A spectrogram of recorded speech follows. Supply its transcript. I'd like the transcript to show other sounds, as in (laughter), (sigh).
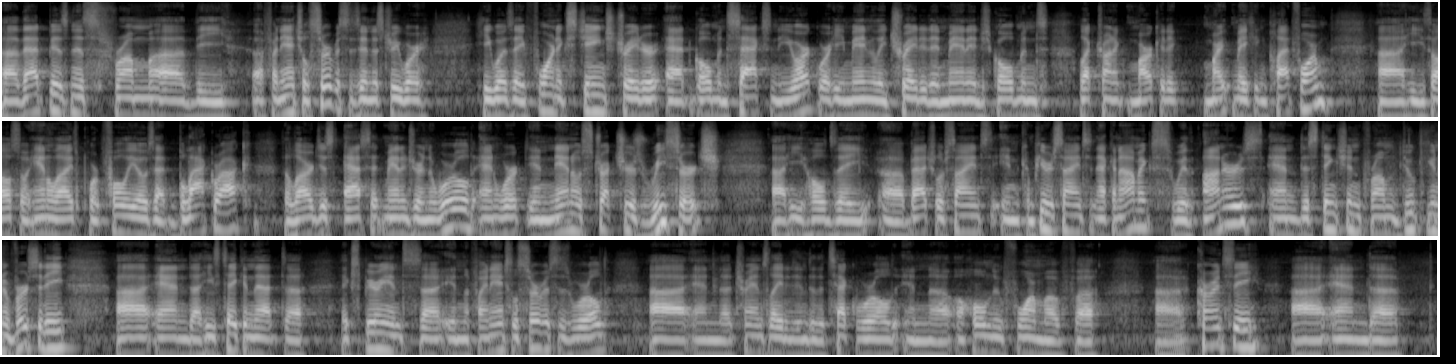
uh, that business from the financial services industry where he was a foreign exchange trader at Goldman Sachs in New York, where he manually traded and managed Goldman's electronic marketing making platform. Uh, he's also analyzed portfolios at BlackRock, the largest asset manager in the world, and worked in nanostructures research. Uh, he holds a uh, Bachelor of Science in Computer Science and Economics with honors and distinction from Duke University. Uh, and uh, he's taken that uh, experience in the financial services world and translated into the tech world in a whole new form of currency and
